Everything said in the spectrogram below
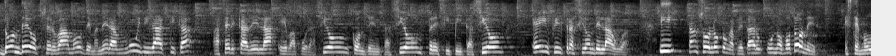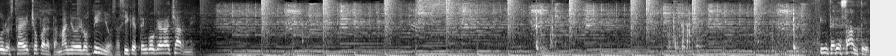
donde observamos de manera muy didáctica acerca de la evaporación, condensación, precipitación e infiltración del agua. Y tan solo con apretar unos botones. Este módulo está hecho para tamaño de los niños, así que tengo que agacharme. Interesante.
